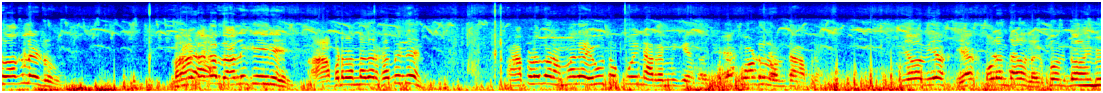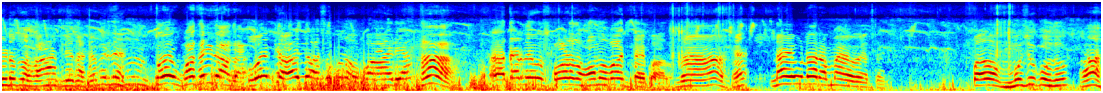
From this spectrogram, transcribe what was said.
ચોકલેટો. નાટકર ઝાલી કે રે. આપણે રમતા ખબર છે ને? આપણે તો રમતા એવું તો કોઈ ના રમી ગયા કોટું રમતા આપણે. એવા બે એક ને તારો લગભગ દસ મિનિટ તો હાથ લેતા ખબર છે? ઊભા થઈ ગયા હતા. તોય કે હાલ આસો પણ ઊભા આ હા. અત્યારે તો છોડે તો હોમો વાગ થાય પાછો. ના હે. ના એવું ના રમાય હવે અત્યારે. પણ હું શું કહું છું? હા.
